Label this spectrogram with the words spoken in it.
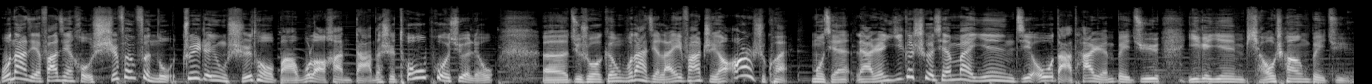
吴大姐发现后十分愤怒，追着用石头把吴老汉打的是头破血流。呃，据说跟吴大姐来一发只要二十块。目前俩人一个涉嫌卖淫及殴打他人被拘，一个因嫖娼被拘。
